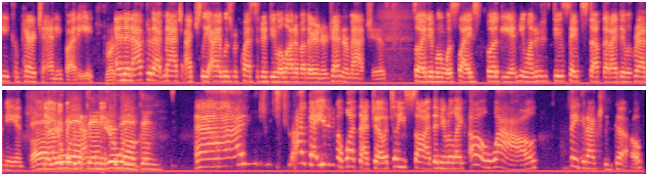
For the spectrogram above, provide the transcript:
be compared to anybody. Right. And then after that match, actually, I was requested to do a lot of other intergender matches. So I did one with Slice Boogie, and he wanted to do the same stuff that I did with Remy. And oh, you're welcome. You're welcome. I, I bet you didn't even want that, Joe, until you saw it. Then you were like, "Oh wow, they could actually go."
